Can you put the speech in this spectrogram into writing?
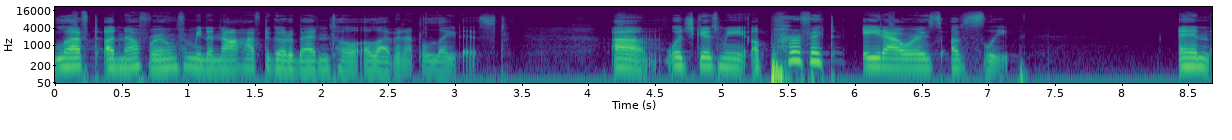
left enough room for me to not have to go to bed until 11 at the latest, um, which gives me a perfect eight hours of sleep. And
